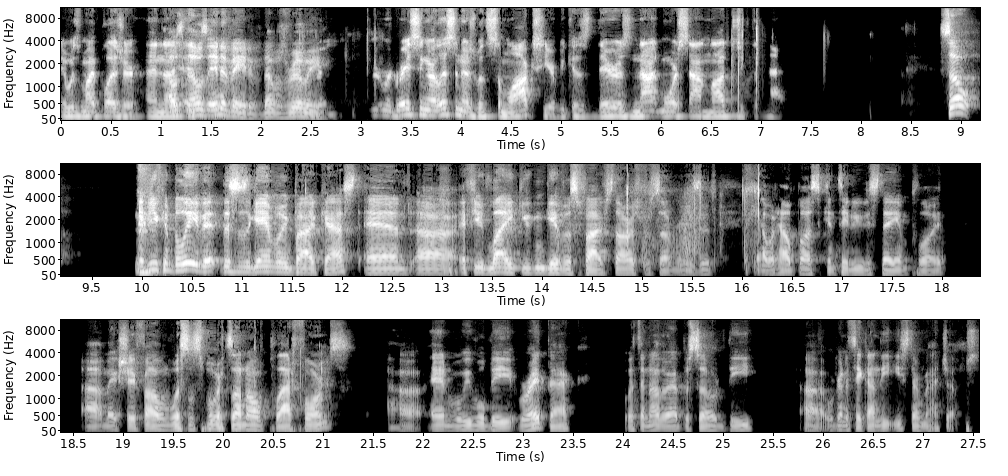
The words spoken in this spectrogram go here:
it was my pleasure, and that was, that was innovative. That was really we're gracing our listeners with some locks here because there is not more sound logic than that. So if you can believe it, this is a gambling podcast, and uh, if you'd like, you can give us five stars for some reason. That would help us continue to stay employed. Uh, make sure you follow Whistle Sports on all platforms, uh, and we will be right back with another episode. The uh, we're going to take on the Eastern matchups,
